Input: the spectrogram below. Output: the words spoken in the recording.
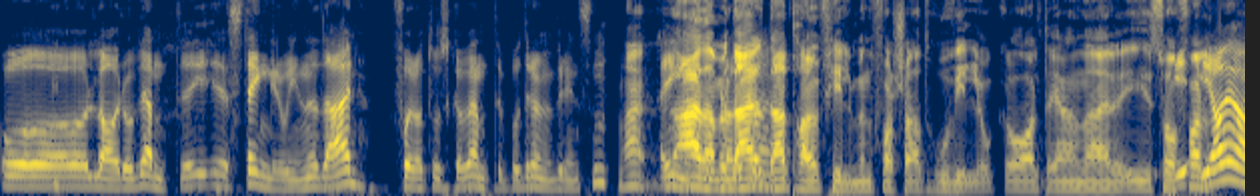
og lar henne vente, stenger henne inne der for at hun skal vente på drømmeprinsen. Nei, nei, nei men der, der tar jo filmen for seg at hun vil jo ikke og alt det der, i så I- fall. Ja, ja.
